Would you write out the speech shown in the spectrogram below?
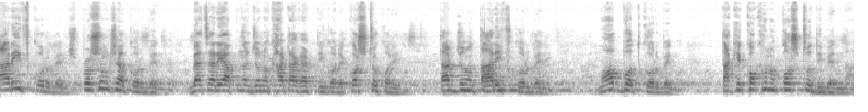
তারিফ করবেন, প্রশংসা করবেন। বেচারি আপনার জন্য খাটাখাটনি করে, কষ্ট করে, তার জন্য তারিফ করবেন, মহব্বত করবেন। তাকে কখনো কষ্ট দিবেন না।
